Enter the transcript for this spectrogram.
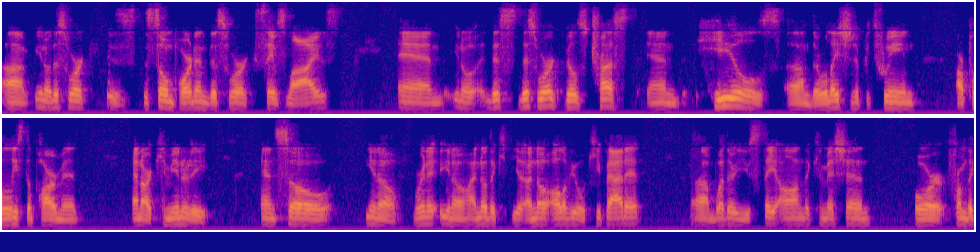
Um, you know, this work is, is so important. This work saves lives. And, you know, this, this work builds trust and heals um, the relationship between our police department and our community. And so, you know, we're gonna, you know, I know the, I know all of you will keep at it, um, whether you stay on the commission or from the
